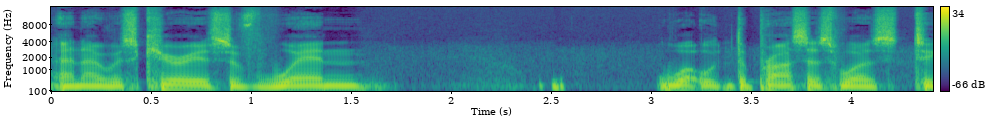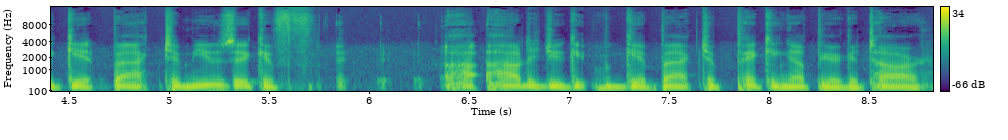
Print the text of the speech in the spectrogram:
and I was curious of when what the process was to get back to music. If how did you get, get back to picking up your guitar?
